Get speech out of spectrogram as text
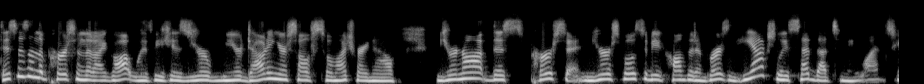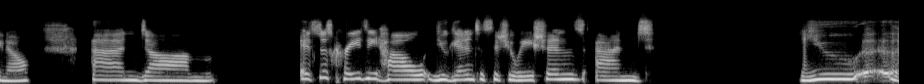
this isn't the person that I got with because you're you're doubting yourself so much right now. You're not this person. You're supposed to be a confident person. He actually said that to me once, you know. And um it's just crazy how you get into situations and you uh,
